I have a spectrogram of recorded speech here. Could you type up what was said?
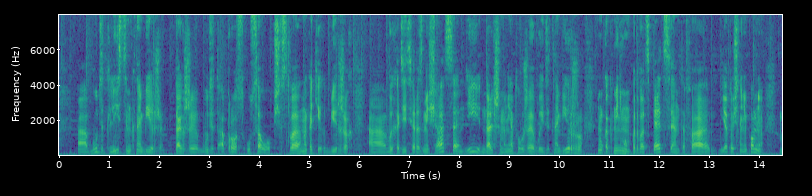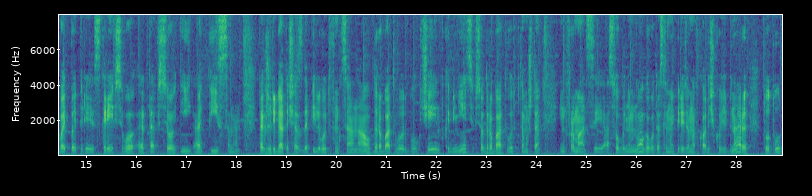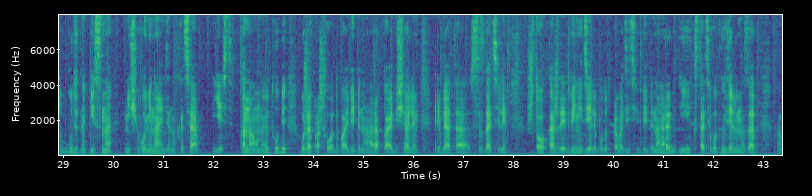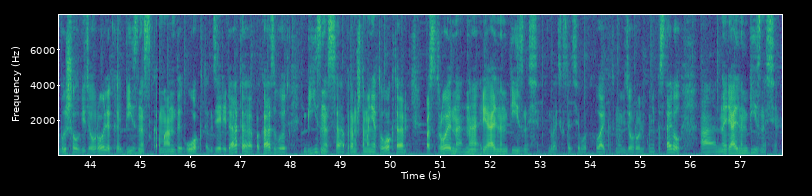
будет листинг на бирже. Также будет опрос у сообщества, на каких биржах а, вы хотите размещаться, и дальше монета уже выйдет на биржу, ну, как минимум по 25 центов, а я точно не помню, в white paper, скорее всего, это все и описано. Также ребята сейчас допиливают функционал, дорабатывают блокчейн, в кабинете все дорабатывают, потому что информации особо немного, вот если мы перейдем на вкладочку вебинары, то тут будет написано «ничего не найдено», хотя есть канал на ютубе, уже прошло два вебинара, пообещали ребята, создатели, что каждые две недели будут проводить вебинары, и, кстати, вот неделю назад вышел видеоролик бизнес команды Окта, где ребята показывают бизнес, а, потому что монета Окта построена на реальном бизнесе. Давайте, кстати, вот лайк этому видеоролику не поставил, а на реальном бизнесе.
